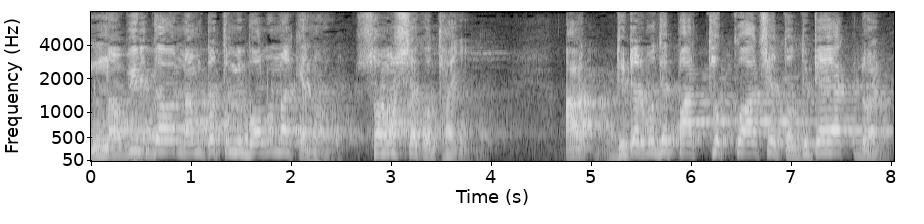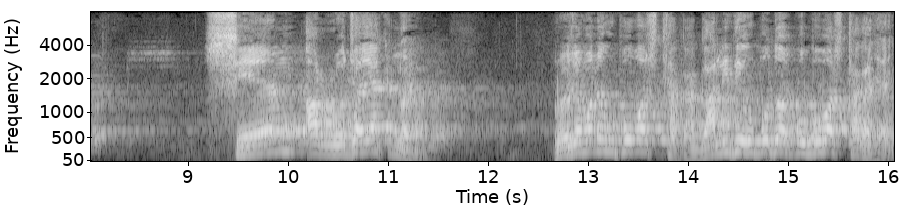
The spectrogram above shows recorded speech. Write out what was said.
নবীর দেওয়া নামটা তুমি বলো না কেন, সমস্যা কোথায়? আর দুইটার মধ্যে পার্থক্য আছে তো দুটাই এক নয়। সেম আর রোজা এক নয়। রোজা মানে উপবাস থাকা, গালি দিয়ে উপবাস থাকা যায়,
